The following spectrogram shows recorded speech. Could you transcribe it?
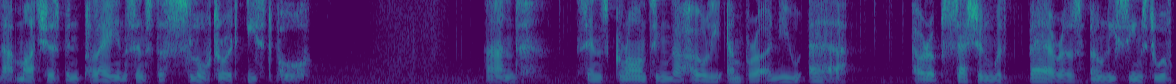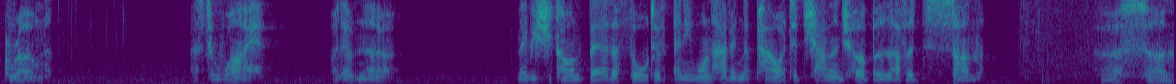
That much has been plain since the slaughter at Eastpool. And, since granting the Holy Emperor a new heir, her obsession with bearers only seems to have grown. As to why, I don't know. Maybe she can't bear the thought of anyone having the power to challenge her beloved son. Her son.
